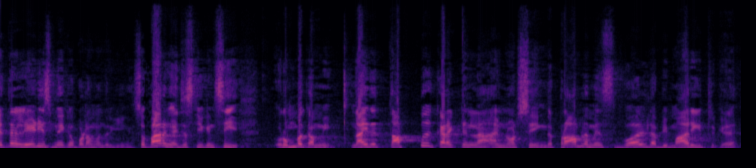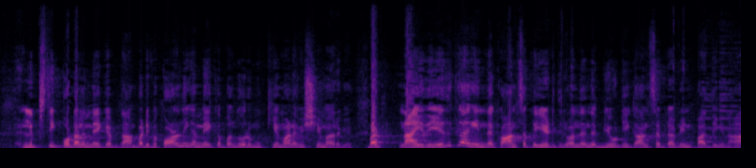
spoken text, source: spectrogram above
எத்தனை லேடிஸ் மேக்கப் போடாம வந்திருக்கீங்க? ஸோ பாருங்க ஜஸ்ட் யூ கேன் சி ரொம்ப கம்மி. நான் இது தப்பு கரெக்ட்லாம் I'm not saying the problem is world அப்படி மாறிட்டு இருக்கு. லிப்ஸ்டிக் போட்டாலும் மேக்கப் தான் பட் இப்போ குழந்தைங்க மேக்கப் வந்து ஒரு முக்கியமான விஷயமா இருக்கு. பட் நான் இது எதுக்காக இந்த கான்செப்டை எடுத்துட்டு வந்த இந்த பியூட்டி கான்செப்ட் அப்படின்னு பார்த்தீங்கன்னா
